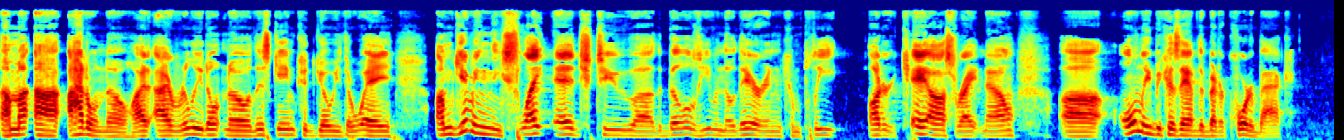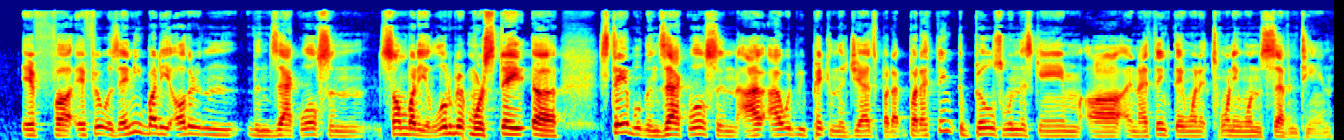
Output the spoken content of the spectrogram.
I'm not, uh, I don't know. I, I really don't know. This game could go either way. I'm giving the slight edge to uh, the Bills, even though they're in complete, utter chaos right now, uh, only because they have the better quarterback. If uh, if it was anybody other than, than Zach Wilson, somebody a little bit more sta- uh, stable than Zach Wilson, I, I would be picking the Jets. But I, but I think the Bills win this game, uh, and I think they win it 21 to 17.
